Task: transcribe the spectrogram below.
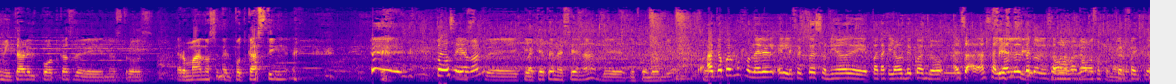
imitar el podcast de nuestros hermanos en el podcasting. ¿Cómo se llaman? Este, Claqueta en escena de, de Colombia. Acá podemos poner el, el efecto de sonido de Pataclón de cuando al, al salir Sí, sí, sí. con el Vamos- Hermano. vamos a ponerlo. Perfecto.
